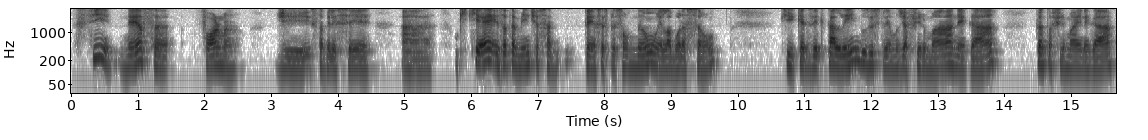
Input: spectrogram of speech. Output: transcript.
se nessa forma de estabelecer a, o que, que é exatamente essa tem essa expressão não elaboração, que quer dizer que está além dos extremos de afirmar, negar, tanto afirmar e negar,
